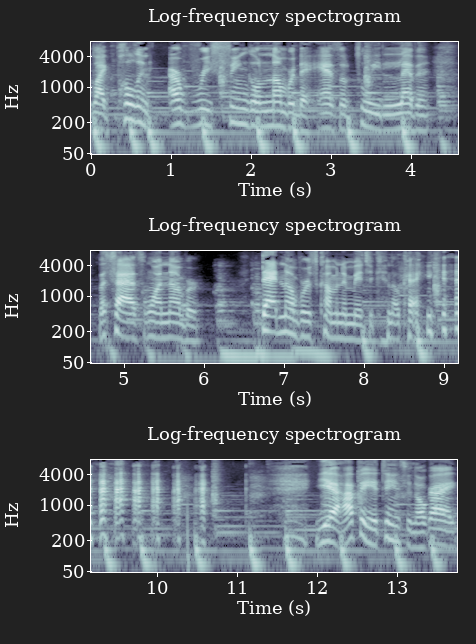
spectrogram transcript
like pulling every single number that adds up to 11 besides one number, that number is coming to Michigan, okay? yeah, I pay attention, okay?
